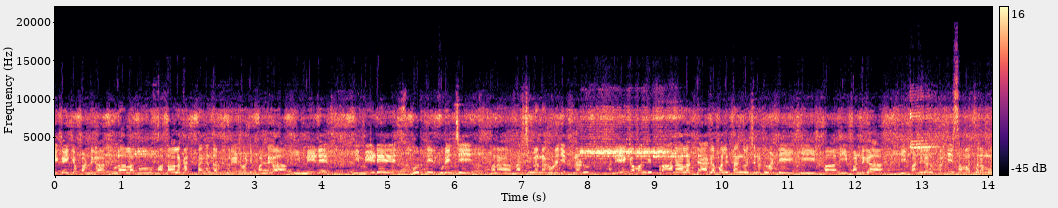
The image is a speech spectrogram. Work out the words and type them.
ఏకైక పండుగ. కులాలకు మతాలకు అతీతంగా జరుపుకునేటువంటి పండుగ ఈ మేడే ఈ మేడే స్ఫూర్తి గురించి మన నరసింహన్న కూడా చెప్పినాడు. అనేక మంది ప్రాణాల త్యాగ ఫలితంగా వచ్చినటువంటి ఈ ప- ఈ పండుగ ఈ పండుగను ప్రతి సంవత్సరము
